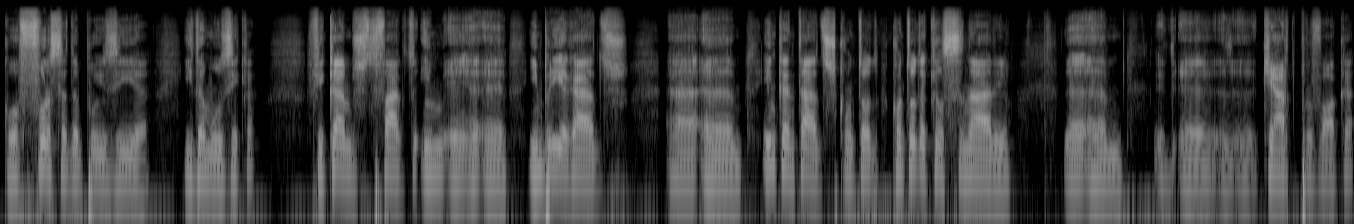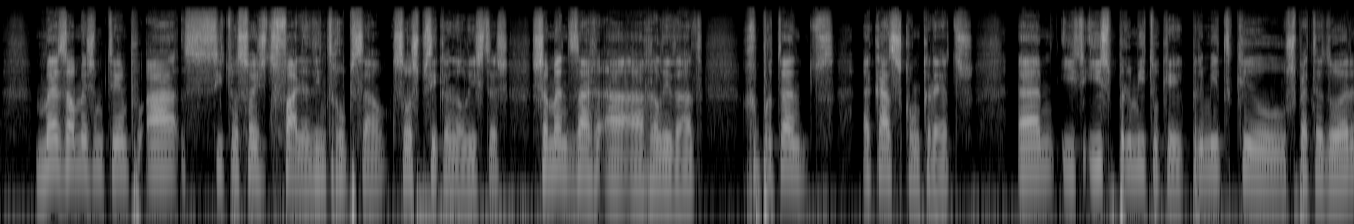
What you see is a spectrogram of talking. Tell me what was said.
com a força da poesia e da música, ficamos de facto em, eh, eh, embriagados, uh, uh, encantados com todo, com todo aquele cenário. Uh, eh, que a arte provoca, mas ao mesmo tempo há situações de falha, de interrupção, que são os psicanalistas, chamando-nos à, à, à, realidade, reportando-se a casos concretos, um, e isso permite o quê? Permite que o espectador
